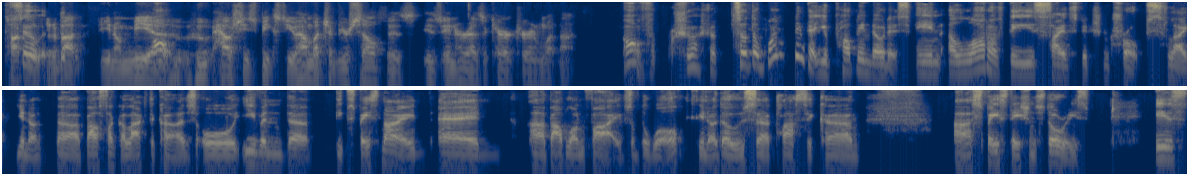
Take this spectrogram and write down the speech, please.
Talk so, a little bit about you know Mia, oh. who, who how she speaks to you, how much of yourself is is in her as a character and whatnot. Oh, sure, sure. So the one thing that you probably notice in a lot of these science fiction tropes, like you know the Battlestar Galacticas or even the Deep Space Nine and uh, Babylon Fives of the world, you know those uh, classic um, uh, space station stories, is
